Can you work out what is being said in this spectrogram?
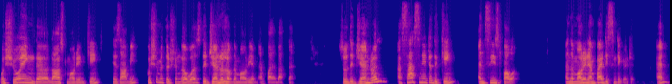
was showing the last Mauryan king his army, Pushyamitra Shunga was the general of the Mauryan Empire back then. So the general assassinated the king and seized power. And the Mauryan Empire disintegrated. And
